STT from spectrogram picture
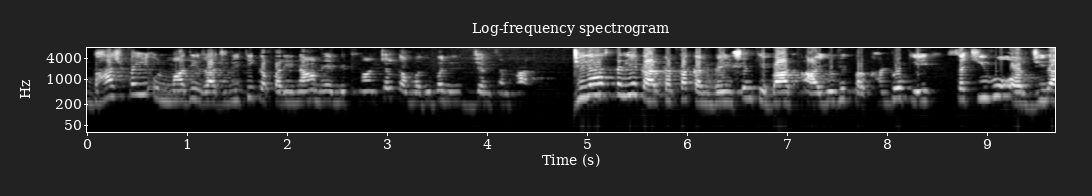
भाजपा उन्मादी राजनीति का परिणाम है मिथिलांचल का मधुबनी जनसंहार। जिला स्तरीय कार्यकर्ता कन्वेंशन के बाद आयोजित प्रखंडों के सचिवों और जिला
